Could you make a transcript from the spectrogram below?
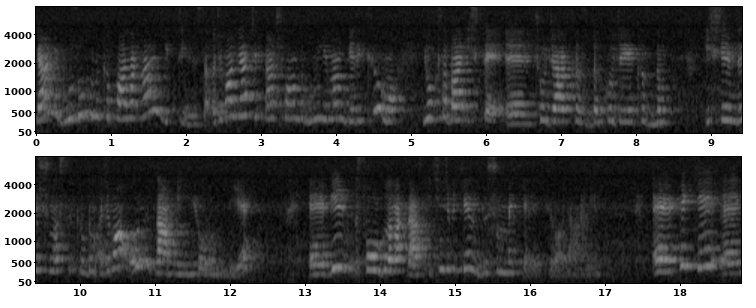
Yani buzdolabının kapağına her gittiğinizde acaba gerçekten şu anda bunu yemem gerekiyor mu? Yoksa ben işte e, çocuğa kızdım, kocaya kızdım, iş yerinde şuna sıkıldım. Acaba o yüzden mi yiyorum diye e, bir sorgulamak lazım. İkinci bir kez düşünmek gerekiyor yani. E, peki e,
